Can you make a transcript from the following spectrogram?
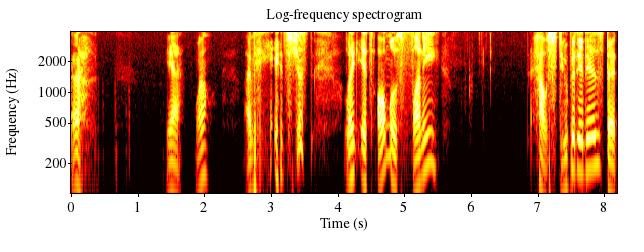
Ugh. Yeah. Well, I mean, it's just like it's almost funny how stupid it is that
